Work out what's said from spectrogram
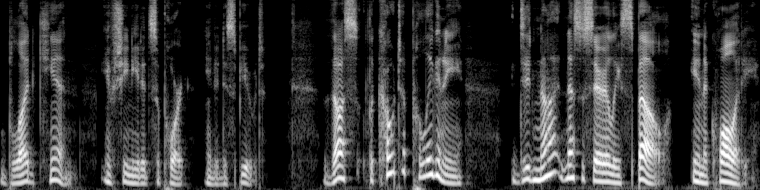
blood kin if she needed support in a dispute. Thus, Lakota polygamy did not necessarily spell inequality.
